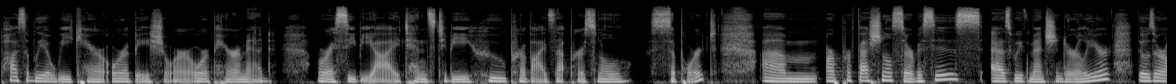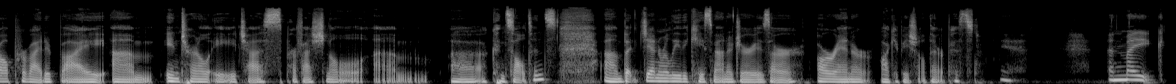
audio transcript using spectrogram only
possibly a WeCare or a Bayshore or a Paramed or a CBI tends to be who provides that personal support. Um, our professional services, as we've mentioned earlier, those are all provided by um, internal AHS professional um, uh, consultants. Um, but generally, the case manager is our RN or occupational therapist. Yeah. And Mike,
